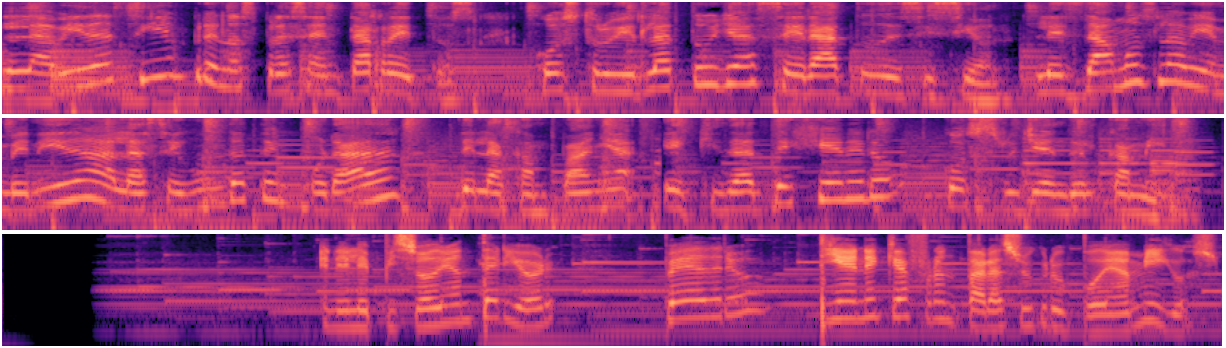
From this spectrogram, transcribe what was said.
La vida siempre nos presenta retos. Construir la tuya será tu decisión. Les damos la bienvenida a la segunda temporada de la campaña Equidad de Género Construyendo el Camino. En el episodio anterior, Pedro tiene que afrontar a su grupo de amigos,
